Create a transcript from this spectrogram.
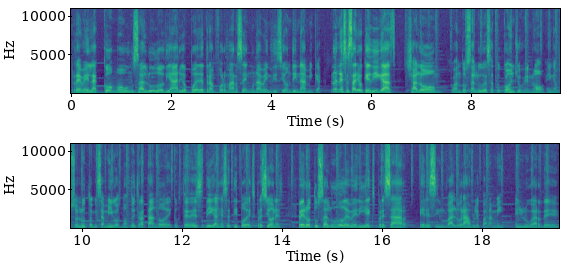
Revela cómo un saludo diario puede transformarse en una bendición dinámica. No es necesario que digas shalom cuando saludes a tu cónyuge, no, en absoluto, mis amigos, no estoy tratando de que ustedes digan ese tipo de expresiones, pero tu saludo debería expresar eres invalorable para mí en lugar de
